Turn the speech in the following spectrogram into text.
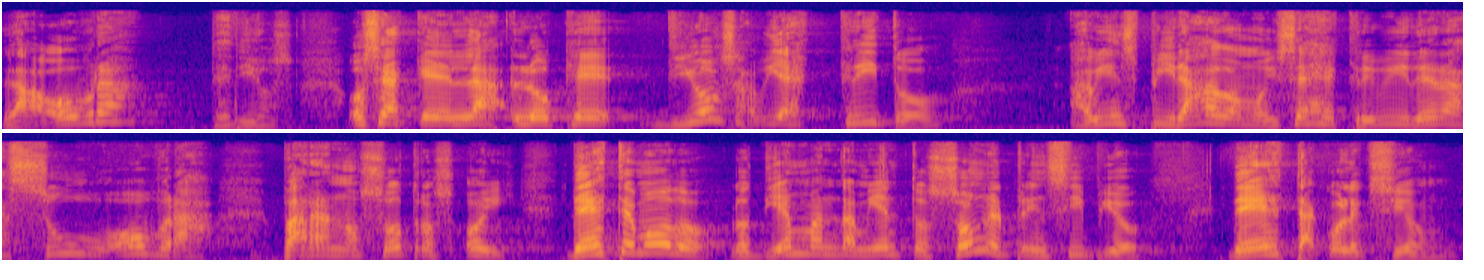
la obra de Dios. O sea que lo que Dios había escrito, había inspirado a Moisés a escribir, era su obra para nosotros hoy. De este modo, los diez mandamientos son el principio de esta colección.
